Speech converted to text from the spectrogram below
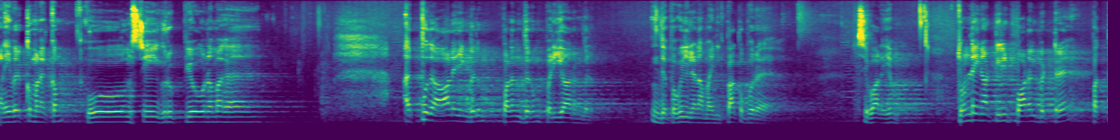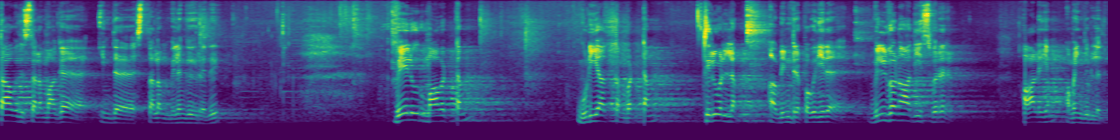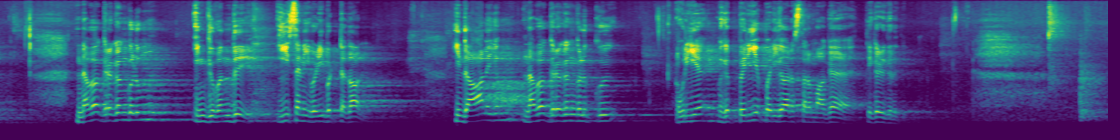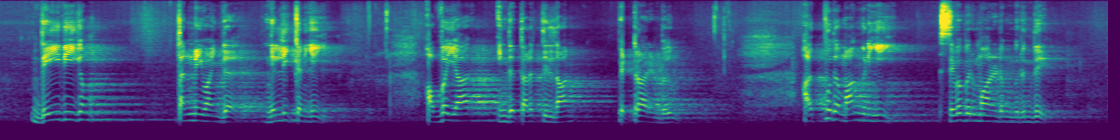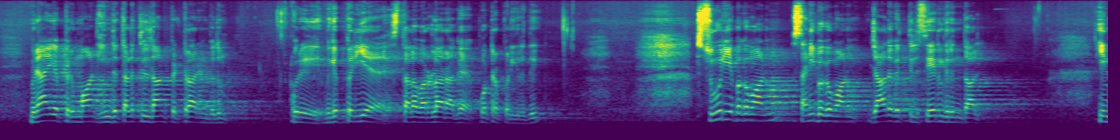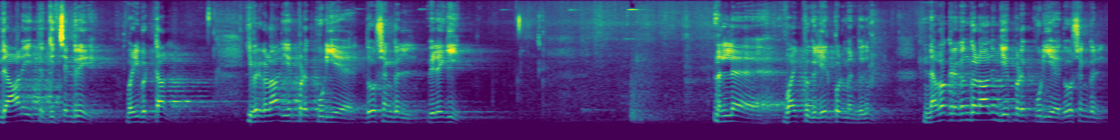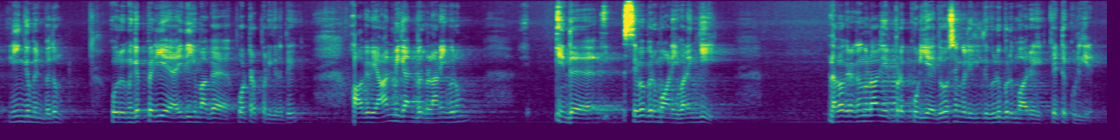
அனைவருக்கும் வணக்கம். ஓம் ஸ்ரீ குருப்பியோ நமக. அற்புத ஆலயங்களும் பலந்தரும் பரிகாரங்களும். இந்த பகுதியில் நாம் இன்னைக்கு பார்க்க போகிற சிவாலயம் தொண்டை நாட்டில் பாடல் பெற்ற பத்தாவது ஸ்தலமாக இந்த ஸ்தலம் விளங்குகிறது. வேலூர் மாவட்டம் குடியாத்தம் வட்டம் திருவல்லம் அப்படின்ற பகுதியில் வில்வநாதீஸ்வரர் ஆலயம் அமைந்துள்ளது. நவகிரகங்களும் இங்கு வந்து ஈசனை வழிபட்டதால் இந்த ஆலயம் நவகிரகங்களுக்கு உரிய மிகப்பெரிய பரிகார ஸ்தலமாக திகழ்கிறது. தெய்வீகம் தன்மை வாய்ந்த நெல்லிக்கனியை ஔவையார் இந்த தலத்தில்தான் பெற்றார் என்பதும் அற்புத மாங்கனியை சிவபெருமானிடமிருந்து விநாயகப் பெருமான் இந்த தலத்தில்தான் பெற்றார் என்பதும் ஒரு மிகப்பெரிய ஸ்தல வரலாறாக போற்றப்படுகிறது. சூரிய பகவானும் சனி பகவானும் ஜாதகத்தில் சேர்ந்திருந்தால் இந்த ஆலயத்திற்கு சென்று வழிபட்டால் இவர்களால் ஏற்படக்கூடிய தோஷங்கள் விலகி நல்ல வாய்ப்புகள் ஏற்படும் என்பதும் நவகிரகங்களாலும் ஏற்படக்கூடிய தோஷங்கள் நீங்கும் என்பதும் ஒரு மிகப்பெரிய ஐதீகமாக போற்றப்படுகிறது. ஆகவே ஆன்மீக அன்பர்கள் அனைவரும் இந்த சிவபெருமானை வணங்கி நவகிரகங்களால் ஏற்படக்கூடிய தோஷங்களிலிருந்து விடுபடுமாறு கேட்டுக்கொள்கிறேன்.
